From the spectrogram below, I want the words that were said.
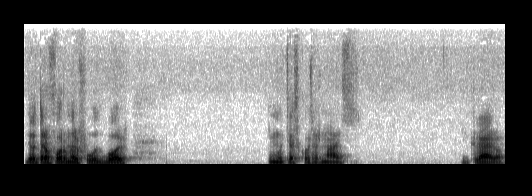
de otra forma el fútbol y muchas cosas más. Y claro,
